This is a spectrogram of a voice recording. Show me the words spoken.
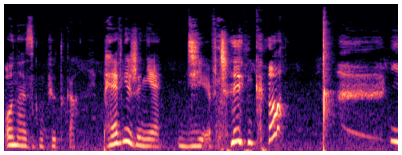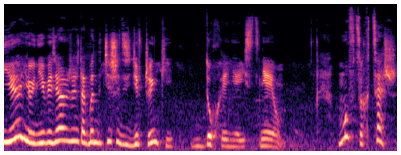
Ona jest głupiutka. Pewnie, że nie. Dziewczynko? Jeju, nie wiedziałam, że się tak będę cieszyć z dziewczynki. Duchy nie istnieją. Mów co chcesz,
